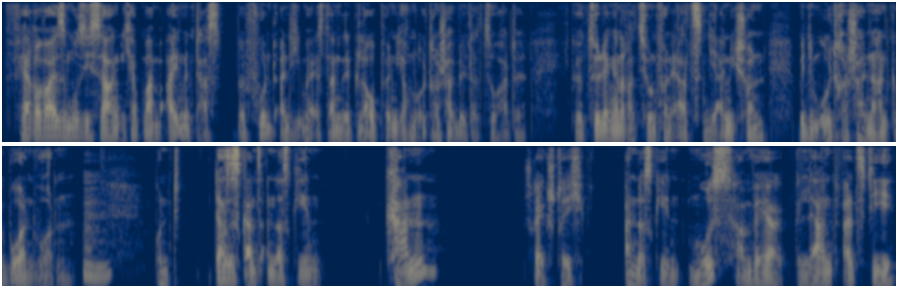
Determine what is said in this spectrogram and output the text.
Fairerweise muss ich sagen, ich habe meinem eigenen Tastbefund eigentlich immer erst dann geglaubt, wenn ich auch ein Ultraschallbild dazu hatte gehört zu der Generation von Ärzten, die eigentlich schon mit dem Ultraschall in der Hand geboren wurden. Mhm. Und dass es ganz anders gehen kann, Schrägstrich anders gehen muss, haben wir ja gelernt, als die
